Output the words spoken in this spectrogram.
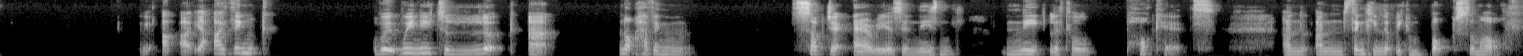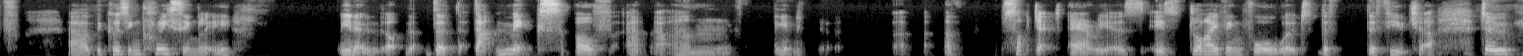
I, I think we we need to look at not having subject areas in these neat little pockets and and thinking that we can box them off uh, because increasingly you know the, the that mix of uh, um, you know uh, of subject areas is driving forward the the future so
